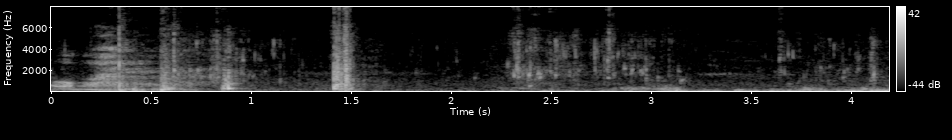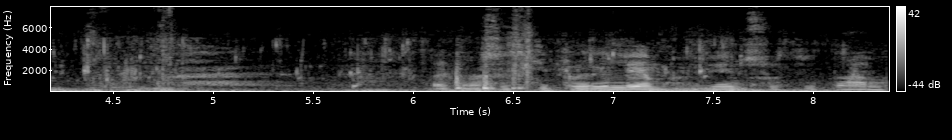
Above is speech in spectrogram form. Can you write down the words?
Опа. А трошечки перелем в іншу цю тару.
